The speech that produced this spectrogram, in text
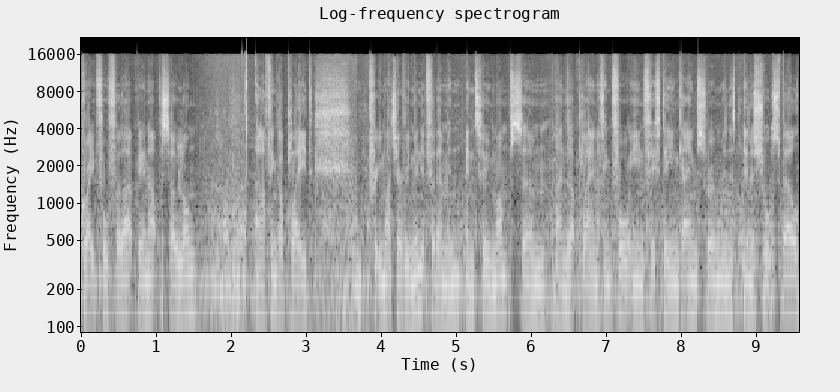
grateful for that, being up for so long. And I think I played pretty much every minute for them in, in two months. Um, I ended up playing, I think, 14, 15 games for them in a, in a short spell,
